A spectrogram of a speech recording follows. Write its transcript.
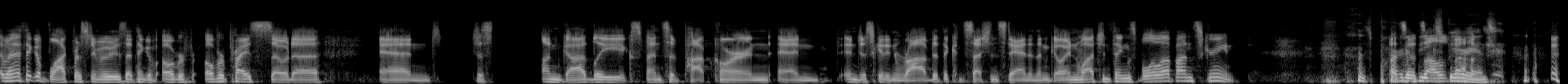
when I think of blockbuster movies, I think of over overpriced soda and just ungodly expensive popcorn and and just getting robbed at the concession stand and then going and watching things blow up on screen. it's part That's of the experience.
